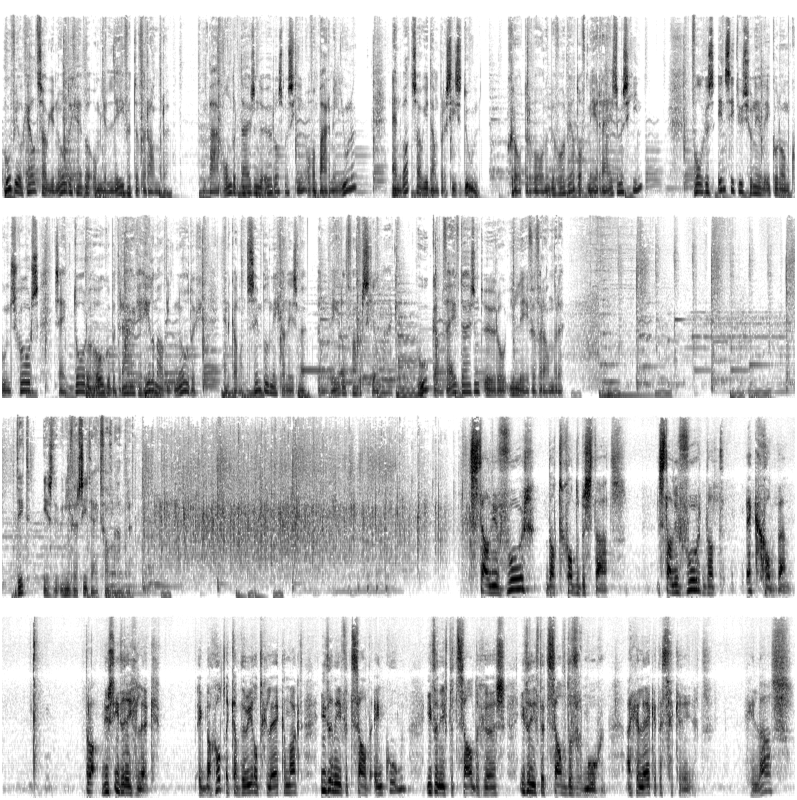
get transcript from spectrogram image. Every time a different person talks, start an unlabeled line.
Hoeveel geld zou je nodig hebben om je leven te veranderen? Een paar honderdduizenden euro's misschien, of een paar miljoenen? En wat zou je dan precies doen? Groter wonen bijvoorbeeld, of meer reizen misschien? Volgens institutionele econoom Koen Schoors zijn torenhoge bedragen helemaal niet nodig en kan een simpel mechanisme een wereld van verschil maken. Hoe kan 5000 euro je leven veranderen? Dit is de Universiteit van Vlaanderen.
Stel je voor dat God bestaat. Stel je voor dat ik God ben. Nu is iedereen gelijk. Ik ben God, ik heb de wereld gelijk gemaakt. Iedereen heeft hetzelfde inkomen, iedereen heeft hetzelfde huis, iedereen heeft hetzelfde vermogen. En gelijkheid is gecreëerd. Helaas,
